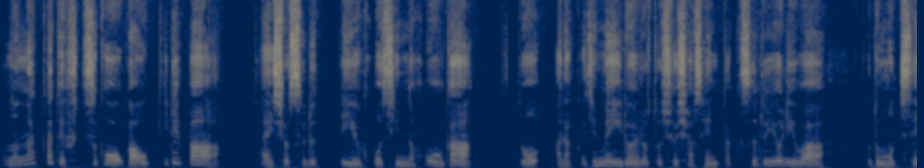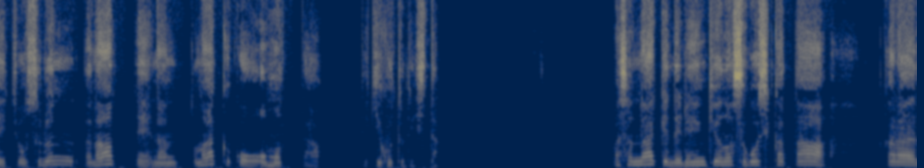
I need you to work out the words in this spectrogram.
その中で不都合が起きれば対処するっていう方針の方がきっとあらかじめいろいろと取捨選択するよりは子供って成長するんだなってなんとなくこう思った出来事でした。まあ、そんなわけで連休の過ごし方から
